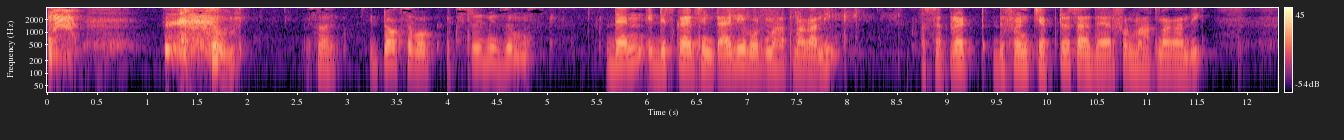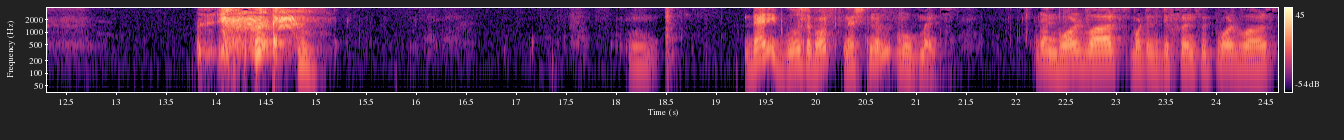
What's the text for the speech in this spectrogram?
Sorry it talks about extremisms then it describes entirely about Mahatma Gandhi. A separate different chapters are there for Mahatma Gandhi. Then it goes about national movements. Then world wars what is the difference with world wars?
